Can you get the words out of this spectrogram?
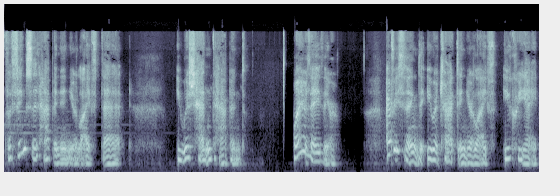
The things that happen in your life that you wish hadn't happened, why are they there? Everything that you attract in your life, you create.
